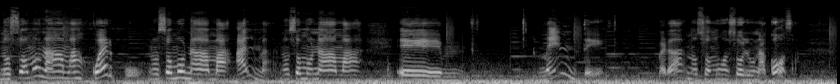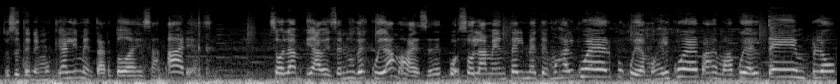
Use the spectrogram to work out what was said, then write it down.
no somos nada más cuerpo, no somos nada más alma, no somos nada más eh, mente, ¿verdad? No somos solo una cosa. Entonces tenemos que alimentar todas esas áreas. y a veces nos descuidamos, a veces solamente metemos al cuerpo, cuidamos el cuerpo, hacemos a cuidar el templo,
